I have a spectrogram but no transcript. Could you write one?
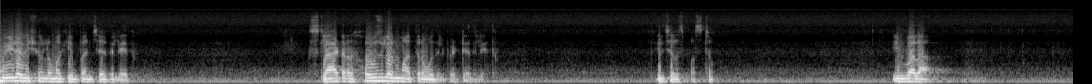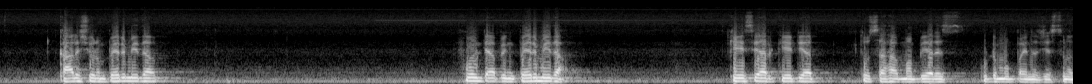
మీడియా విషయంలో మాకేం పంచాయతీ లేదు. స్లాటర్ హౌజ్లను మాత్రం వదిలిపెట్టేది లేదు. ఇది చాలా స్పష్టం. ఇవాళ కాళేశ్వరం పేరు మీద ఫోన్ ట్యాపింగ్ పేరు మీద కేసీఆర్ కేటీఆర్తో సహా మా బీఆర్ఎస్ కుటుంబం పైన చేస్తున్న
